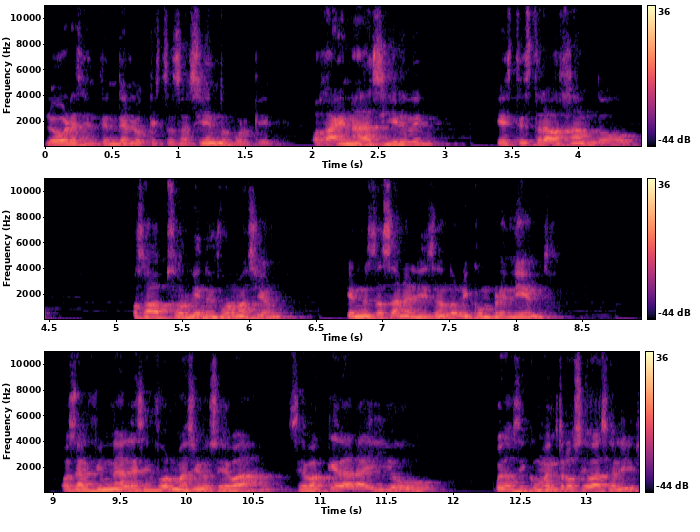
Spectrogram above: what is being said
logres entender lo que estás haciendo, porque, o sea, de nada sirve que estés trabajando, o sea, absorbiendo información que no estás analizando ni comprendiendo. O sea, al final esa información se va, se va a quedar ahí o, pues así como entró, se va a salir.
